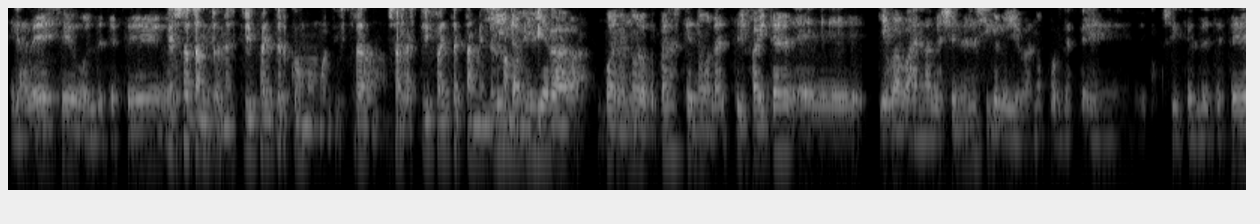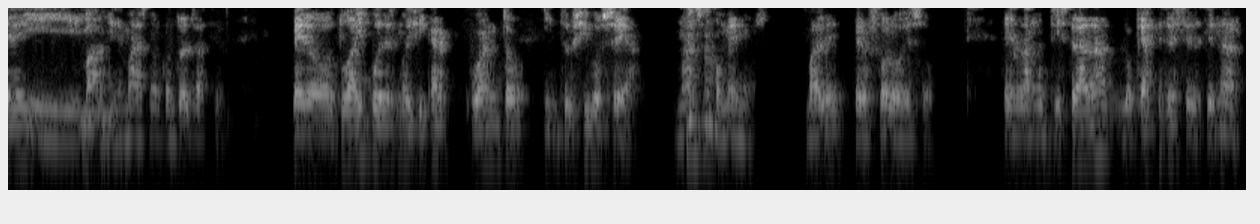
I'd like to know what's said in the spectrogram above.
el ABS o el DTC. O Eso tanto en Street Fighter como en Multistrada. O sea, la Street Fighter también Sí, también modificar... llevaba. Bueno, no, lo que pasa es que no, la Street Fighter eh, llevaba en la versión S sí que lo lleva, ¿no? Por, def- eh, como se dice, el DTC y, Vale. y demás, ¿no? El control de tracción. Pero tú ahí puedes modificar cuánto intrusivo sea, más o menos, ¿vale? Pero solo eso. En la multistrada lo que haces es seleccionar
